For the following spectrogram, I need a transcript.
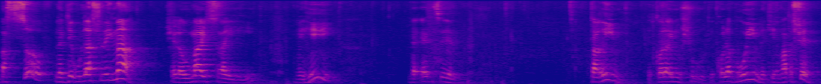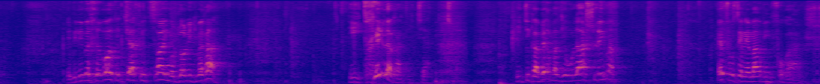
בסוף לגאולה שלמה של האומה הישראלית, והיא בעצם תרים את כל האנושות, את כל הברואים לקרבת השם. במילים אחרות, יציאת מצרים עוד לא נגמרה. היא התחילה רק יציאת מצרים. היא תיגמר בגאולה השלימה. איפה זה נאמר במפורש?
